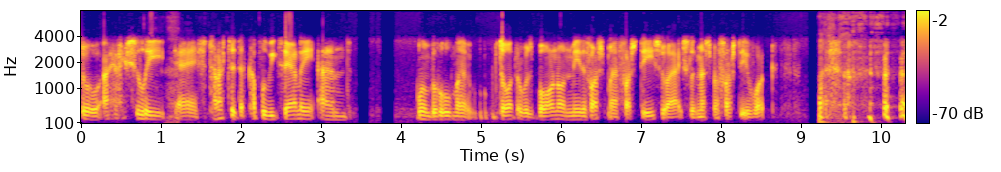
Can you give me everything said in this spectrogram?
So I actually uh, started a couple of weeks early, and lo and behold, my daughter was born on May the first, my first day. So I actually missed my first day of work.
